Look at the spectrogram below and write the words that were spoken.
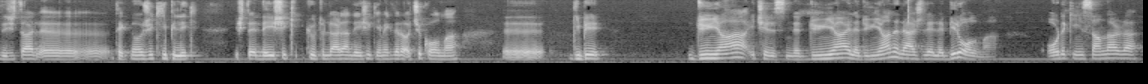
dijital e, teknolojik hippilik, işte değişik kültürlerden değişik yemeklere açık olma e, gibi dünya içerisinde dünya ile dünyanın enerjileriyle bir olma, oradaki insanlarla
